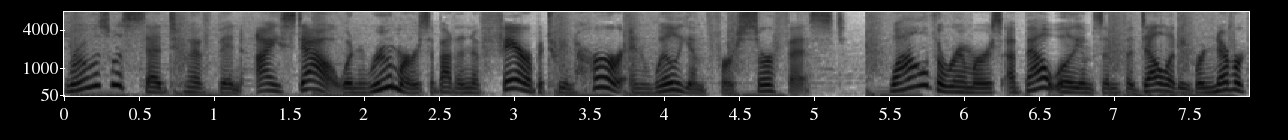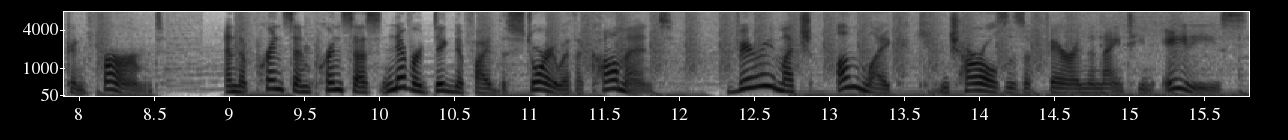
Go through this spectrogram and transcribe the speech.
Rose was said to have been iced out when rumors about an affair between her and William first surfaced. While the rumors about William's infidelity were never confirmed, and the prince and princess never dignified the story with a comment. Very much unlike King Charles's affair in the 1980s,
